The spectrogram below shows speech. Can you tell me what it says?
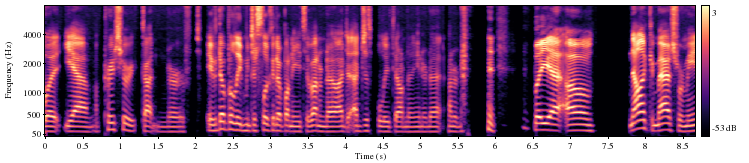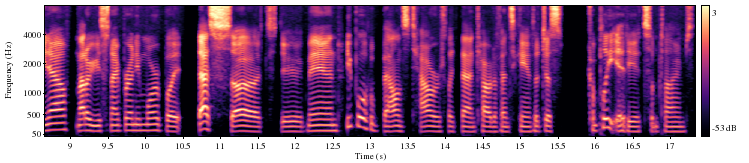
But yeah, I'm pretty sure it got nerfed. If you don't believe me, just look it up on YouTube. I don't know. I, I just believed it on the internet. I don't know. but yeah, um, not like it matters for me now. I don't use Sniper anymore, but that sucks, dude, man. People who balance towers like that in tower defense games are just complete idiots sometimes.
